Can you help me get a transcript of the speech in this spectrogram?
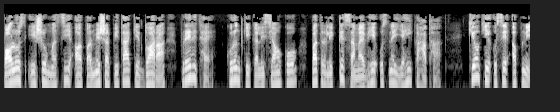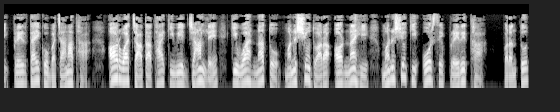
पौलुस यीशु मसीह और परमेश्वर पिता के द्वारा प्रेरित है। कुरंत की कलिसियाओं को पत्र लिखते समय भी उसने यही कहा था, क्योंकि उसे अपनी प्रेरिताई को बचाना था और वह चाहता था कि वे जान ले कि वह न तो मनुष्यों द्वारा और न ही मनुष्यों की ओर से प्रेरित था। परंतु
